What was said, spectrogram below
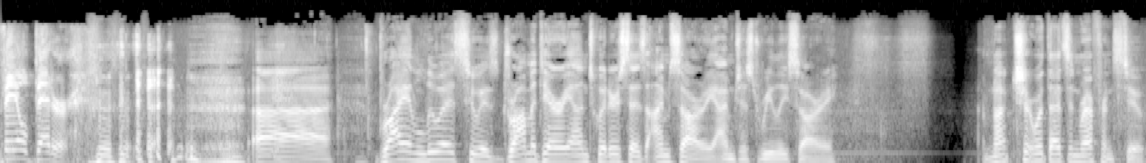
fail better. uh, Brian Lewis, who is Dromedary on Twitter, says, I'm sorry. I'm just really sorry. I'm not sure what that's in reference to.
